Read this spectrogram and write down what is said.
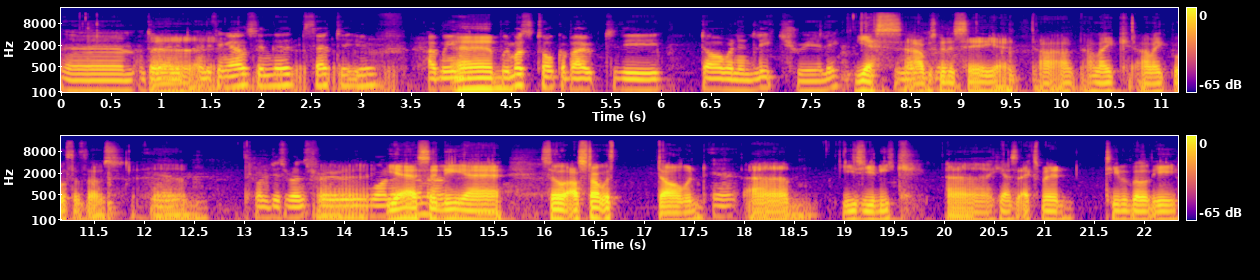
Um, I don't know any, Uh, anything else in the set that you've. I mean, Um, we must talk about the Darwin and Leech, really. Yes, I was going to say yeah. I, I, I like I like both of those. Yeah. Um, Want to just run through uh, one? yeah, or- Uh, so I'll start with Darwin. Yeah. Um, he's unique. Uh, he has X Men team ability,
